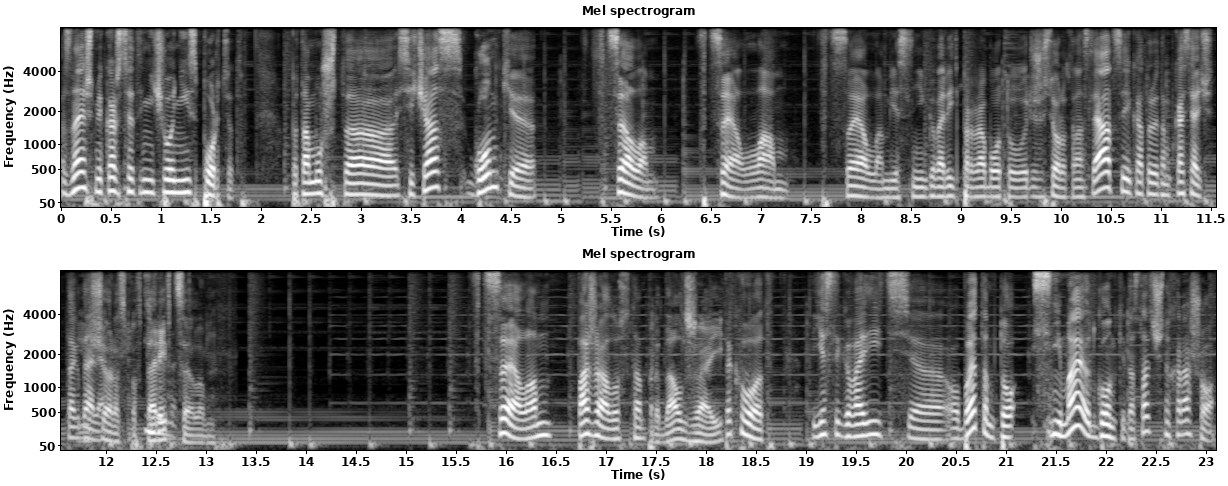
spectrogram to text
Знаешь, мне кажется, это ничего не испортит. Потому что сейчас гонки в целом, в целом, целом, если не говорить про работу режиссера трансляции, который там косячит и так далее. Еще раз повтори Именно- в целом. В целом, пожалуйста. Продолжай. Так вот, если говорить э, об этом, то снимают гонки достаточно хорошо.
